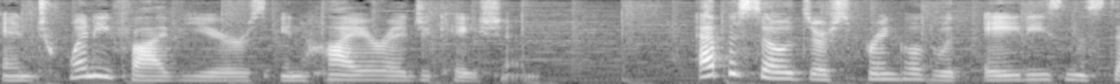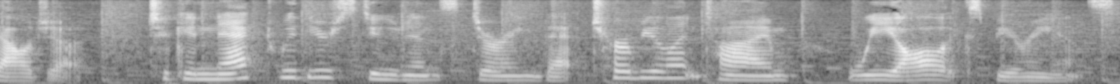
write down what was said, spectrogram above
and 25 years in higher education. Episodes are sprinkled with 80s nostalgia to connect with your students during that turbulent time we all experienced.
